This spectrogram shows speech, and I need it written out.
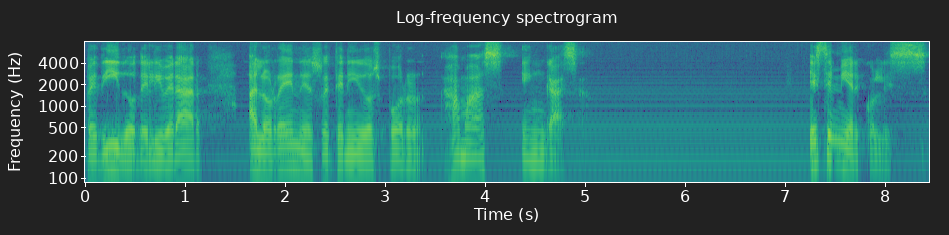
pedido de liberar a los rehenes retenidos por Hamas en Gaza. Este miércoles,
